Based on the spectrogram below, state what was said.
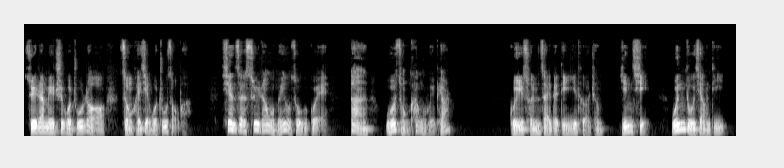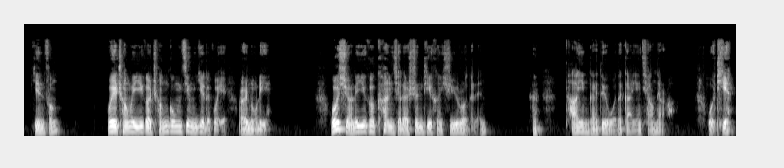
虽然没吃过猪肉，总还见过猪走吧？现在虽然我没有做过鬼，但我总看过鬼片鬼存在的第一特征：阴气、温度降低、阴风。为成为一个成功敬业的鬼而努力。我选了一个看起来身体很虚弱的人，哼，他应该对我的感应强点吧？我贴，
